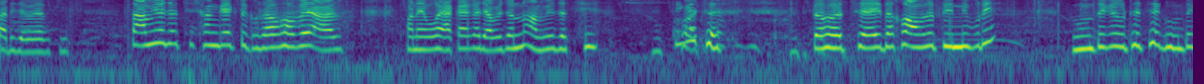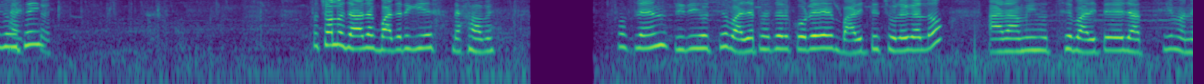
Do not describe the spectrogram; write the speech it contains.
বাড়ি যাবে আর কি। তা আমিও যাচ্ছি, সঙ্গে একটু ঘোরাও হবে আর মানে ও একা একা যাবে জন্য, আমিও যাচ্ছি। ঠিক আছে। তো হচ্ছে এই দেখো আমাদের তিন্নিপুরি। ঘুম থেকে উঠেছে ঘুম থেকে উঠেই। তো চলো যাওয়া যাক বাজারে গিয়ে দেখা হবে। তো ফ্রেন্ডস দিদি হচ্ছে বাজার টাজার করে বাড়িতে চলে গেল। আর আমি হচ্ছে বাড়িতে যাচ্ছি মানে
